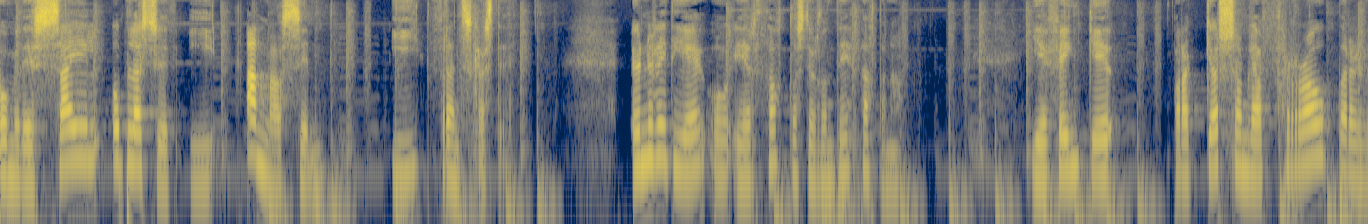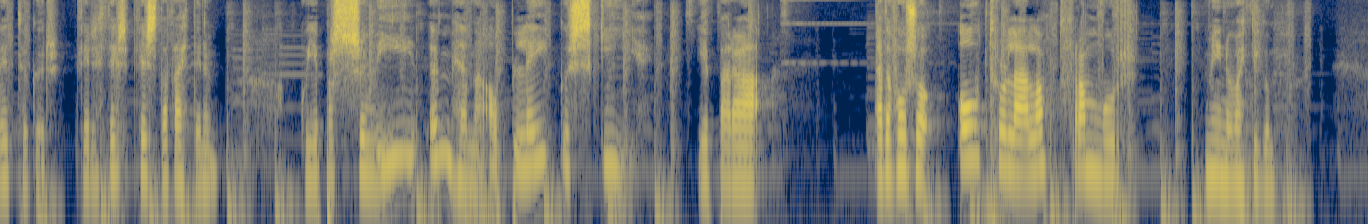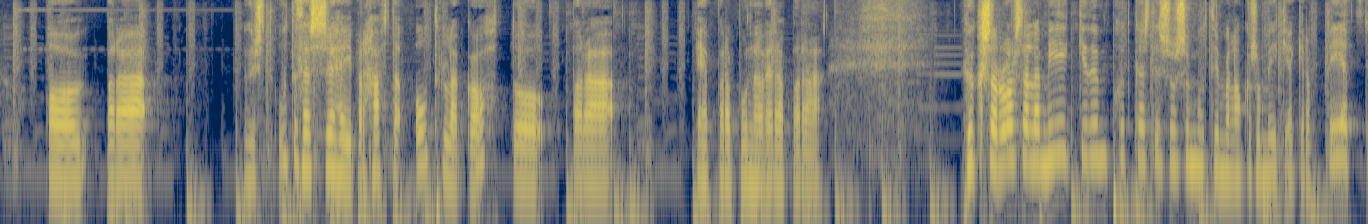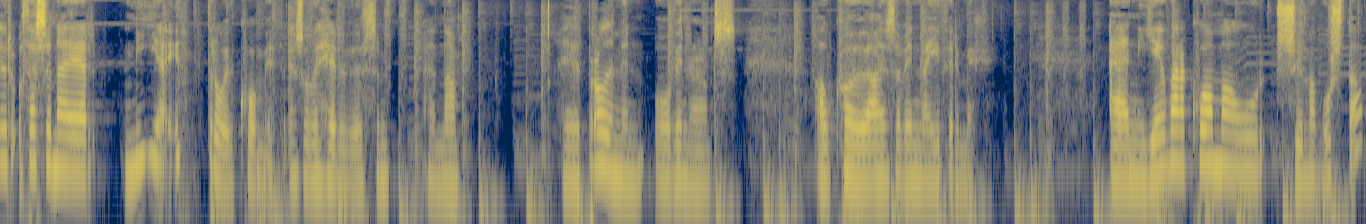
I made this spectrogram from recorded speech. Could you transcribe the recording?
komið þið sæl og blessuð í annarsinn í frendskastið. Unnur heiti ég og er þáttastjórnandi þáttana. Ég fengið bara gjörsamlega frábærar viðtökur fyrir fyrsta þættinum og ég bara svíð um hérna á bleiku skíi. Ég bara, þetta fór svo ótrúlega langt fram úr mínu væntingum og bara, veist, út af þessu hef ég bara haft það ótrúlega gott og bara, er bara búin að vera bara hugsa rosalega mikið um podcastið svo sem út því mér langar svo mikið að gera betur. Og þess vegna er nýja introið komið eins og þið heyrðuð sem hérna er bróðið minn og vinnur hans ákvaðu aðeins að vinna í fyrir mig. En ég var að koma úr sumabústa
